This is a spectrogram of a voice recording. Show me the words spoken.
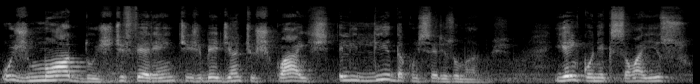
os modos diferentes mediante os quais ele lida com os seres humanos. E em conexão a isso,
